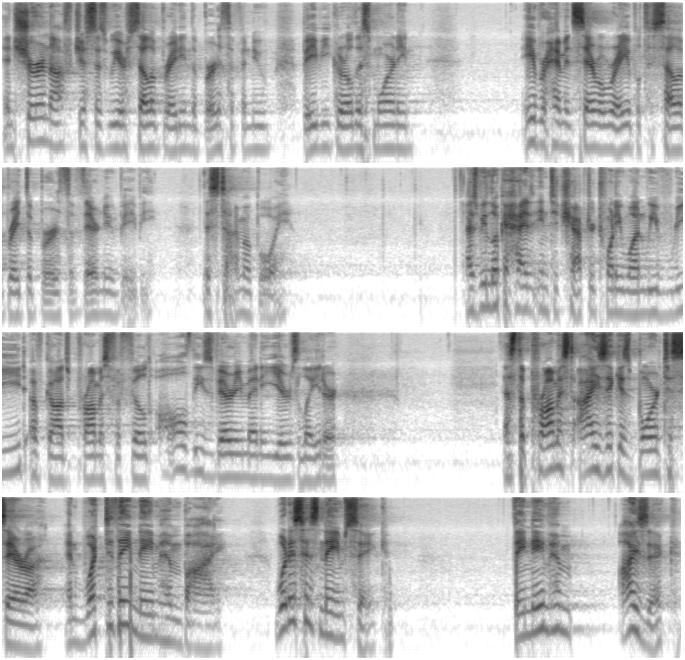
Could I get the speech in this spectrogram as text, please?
And sure enough, just as we are celebrating the birth of a new baby girl this morning, Abraham and Sarah were able to celebrate the birth of their new baby, this time a boy. As we look ahead into chapter 21, we read of God's promise fulfilled all these very many years later. As the promised Isaac is born to Sarah, and what do they name him by? What is his namesake? They name him Isaac,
